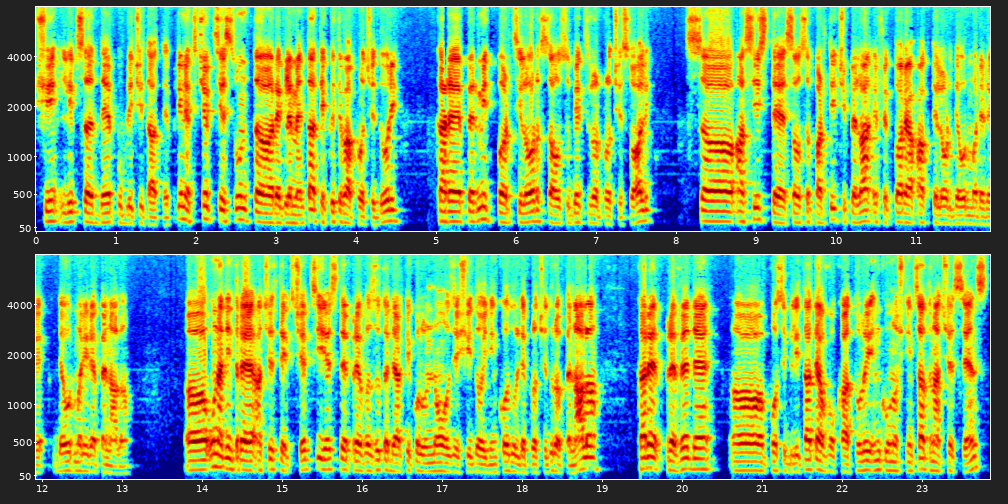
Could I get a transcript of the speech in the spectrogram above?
și lipsă de publicitate. Prin excepție, sunt uh, reglementate câteva proceduri care permit părților sau subiecților procesuali să asiste sau să participe la efectuarea actelor de urmărire, de urmărire penală. Uh, una dintre aceste excepții este prevăzută de articolul 92 din Codul de Procedură Penală, care prevede uh, posibilitatea avocatului încunoștințat în acest sens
